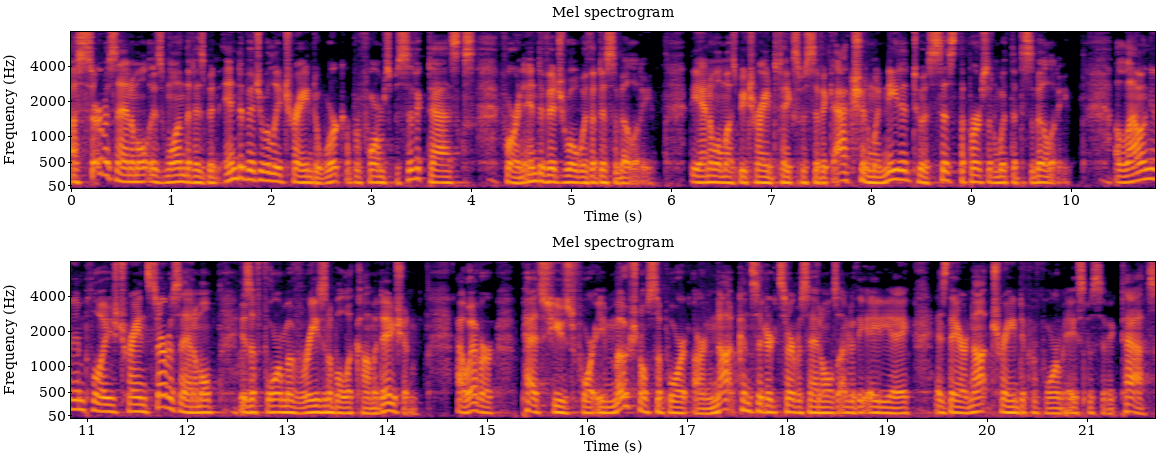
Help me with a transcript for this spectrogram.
A service animal is one that has been individually trained to work or perform specific tasks for an individual with a disability. The animal must be trained to take specific action when needed to assist the person with the disability. Allowing an employee's trained service animal is a form of reasonable accommodation. However, pets used for emotional support are not considered service animals under the ADA as they are not not trained to perform a specific task.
